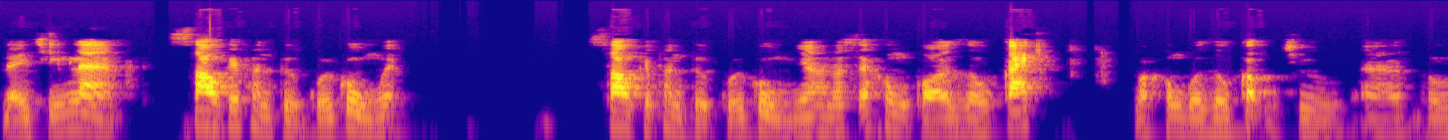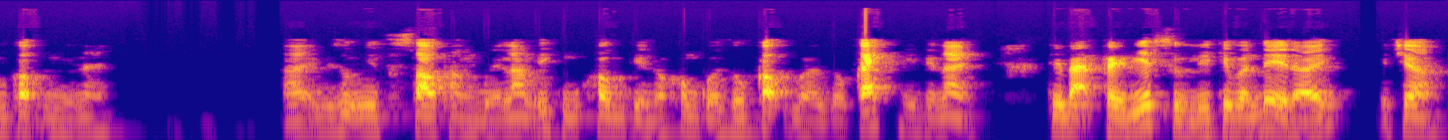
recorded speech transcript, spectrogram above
đấy chính là sau cái phần tử cuối cùng ấy sau cái phần tử cuối cùng nha nó sẽ không có dấu cách và không có dấu cộng trừ à, dấu cộng như thế này. Đấy, ví dụ như sau thằng 15 x mũ không thì nó không có dấu cộng và dấu cách như thế này. Thì bạn phải biết xử lý cái vấn đề đấy được chưa?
